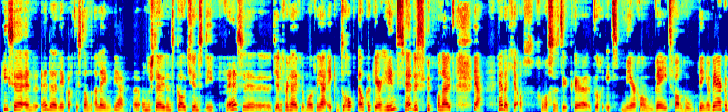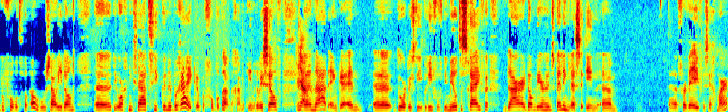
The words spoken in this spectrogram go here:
kiezen. En hè, de leerkracht is dan alleen ja, uh, ondersteunend, coachend. Die, hè, ze, Jennifer zei zo mooi van ja, ik drop elke keer hints. Hè, dus vanuit ja, Dat je als volwassene natuurlijk uh, toch iets meer gewoon weet van hoe dingen werken. Bijvoorbeeld van, oh, hoe zou je dan uh, die organisatie kunnen bereiken? Bijvoorbeeld, nou, dan gaan de kinderen weer zelf ja. uh, nadenken. En door dus die brief of die mail te schrijven, daar dan weer hun spellinglessen in um, uh, verweven, zeg maar.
